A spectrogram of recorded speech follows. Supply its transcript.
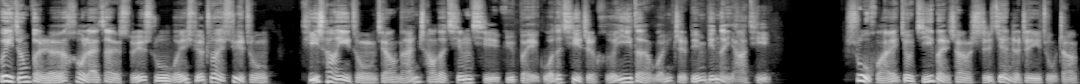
魏征本人后来在《隋书文学传序》中提倡一种将南朝的清奇与北国的气质合一的文质彬彬的雅体，述怀就基本上实践着这一主张。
